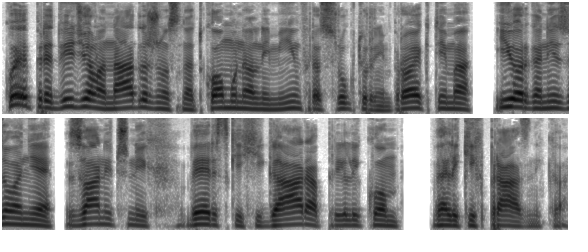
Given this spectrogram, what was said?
koja je predviđala nadležnost nad komunalnim i infrastrukturnim projektima i organizovanje zvaničnih verskih igara prilikom velikih praznika.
